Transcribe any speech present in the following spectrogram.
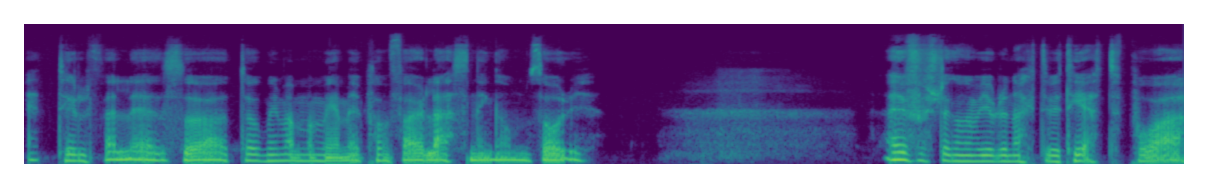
Ett tillfälle så tog min mamma med mig på en föreläsning om sorg. Det är första gången vi gjorde en aktivitet på,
